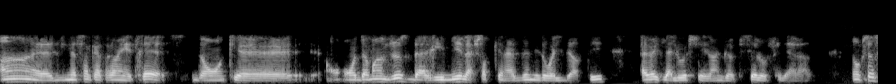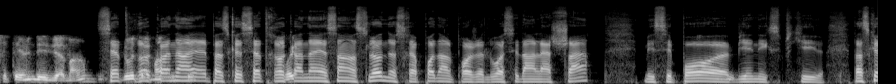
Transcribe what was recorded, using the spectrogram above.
en euh, 1993. Donc, euh, on, on demande juste d'arrimer la Charte canadienne des droits et libertés avec la loi sur les langues officielles au fédéral. Donc ça, c'était une des demandes. Cette reconna- Parce que cette reconnaissance-là ne serait pas dans le projet de loi, c'est dans la charte, mais c'est pas euh, bien expliqué. là. Parce que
